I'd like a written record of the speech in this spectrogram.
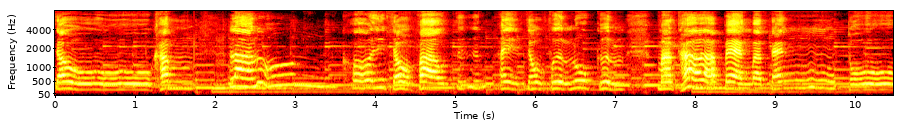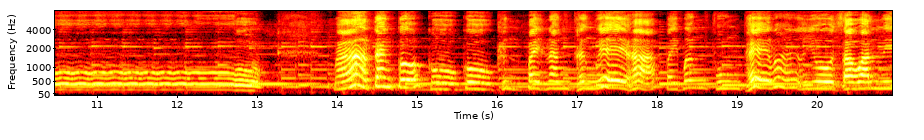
เจ้าคำลาโนนคอยเจ้าเฝ้าตื่น ให้เจ้าฟื้นลูกขึ้น มาท่าแป้งมาแต่งตัวมาแตั้งโตโกโกขึ้นไปนั่งถึงเวหาไปเบิ่งพุงเทวาอยู่สวรรค์วิ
